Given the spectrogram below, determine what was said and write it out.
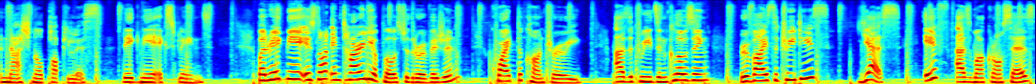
national populace, Regnier explains. But Regnier is not entirely opposed to the revision, quite the contrary. As it reads in closing, revise the treaties? Yes, if, as Macron says,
